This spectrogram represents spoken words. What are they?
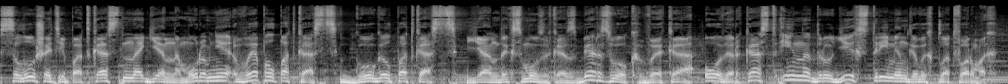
Слушайте подкаст на генном уровне в Apple Podcasts, Google Podcasts, Яндекс.Музыка, Сберзвук, ВК, Overcast и на других стриминговых платформах –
